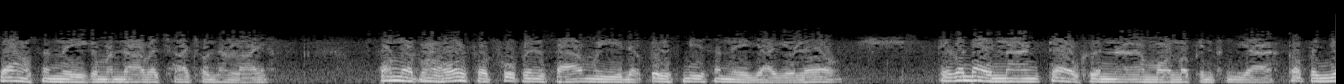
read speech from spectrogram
สร้างเสน่ห์กับบรรดาประชาชนทั้งหลาย สำหรับมโหสถผู้เป็นสามีเนี่ยเป็นมีเสน่ห์ใหญ่อยู่แล้วแกก็ได้นางแก้วคือนางอมรมาเป็นพัญญา ก็เป็นย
